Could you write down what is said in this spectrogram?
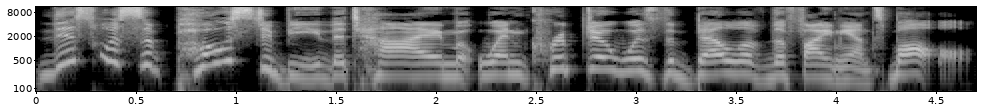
this was supposed to be the time when crypto was the belle of the finance ball.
